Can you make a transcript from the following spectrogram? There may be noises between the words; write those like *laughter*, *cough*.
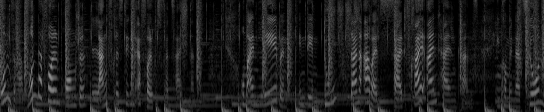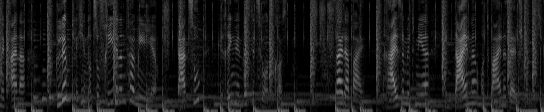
unserer wundervollen Branche langfristigen Erfolg zu verzeichnen. Um ein Leben, in dem du deine Arbeitszeit frei einteilen kannst, in Kombination mit einer glücklichen und zufriedenen Familie. Dazu geringe Investitionskosten. Sei dabei, reise mit mir in deine und meine Selbstständigkeit.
